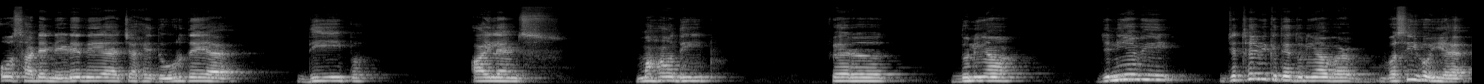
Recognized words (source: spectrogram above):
ਉਹ ਸਾਡੇ ਨੇੜੇ ਦੇ ਹੈ, ਚਾਹੇ ਦੂਰ ਦੇ ਹੈ, ਦੀਪ, ਆਈਲੈਂਡਸ, ਮਹਾਦੀਪ, ਫਿਰ ਦੁਨੀਆ, ਜਿੰਨੀਆਂ ਵੀ, ਜਿੱਥੇ ਵੀ ਕਿਤੇ ਦੁਨੀਆ ਵਸੀ ਹੋਈ ਹੈ,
